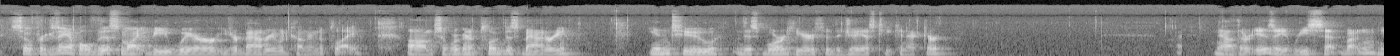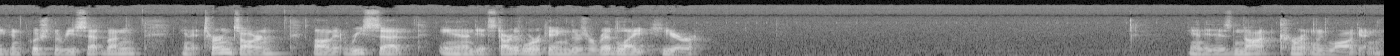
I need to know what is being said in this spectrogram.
So for example, this might be where your battery would come into play. Um, so we're going to plug this battery into this board here through the JST connector. Now there is a reset button. You can push the reset button and it turns on. Um, it reset and it started working. There's a red light here. And it is not currently logging.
